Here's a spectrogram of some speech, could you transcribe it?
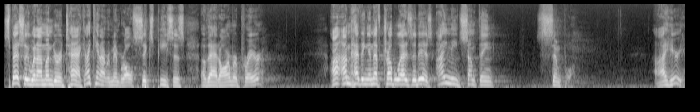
especially when I'm under attack. I cannot remember all six pieces of that armor prayer. I, I'm having enough trouble as it is. I need something simple. I hear you.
